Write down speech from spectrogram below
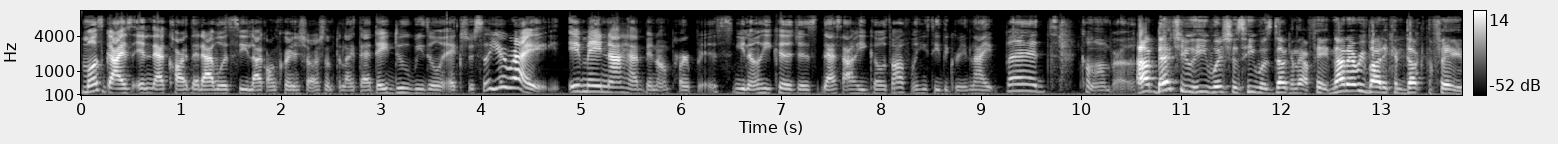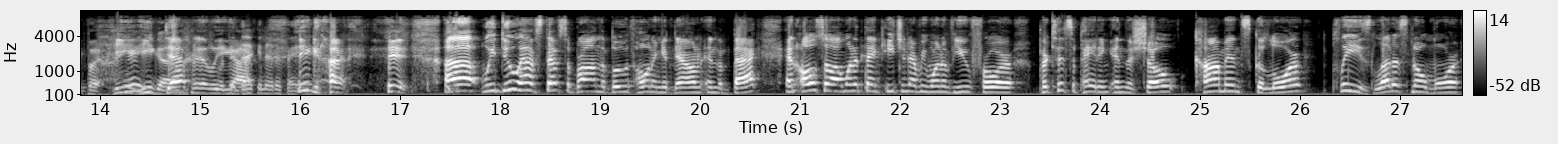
most guys in that car that I would see like on Crenshaw or something like that, they do be doing extra. So you're right. It may not have been on purpose. You know, he could just that's how he goes off when he see the green light. But come on, bro. I bet you he wishes he was ducking that fade. Not everybody can duck the fade, but he, he go, definitely with the got ducking of the fade. he got hit. Uh, we do have Steph Sabra in the booth holding it down in the back. And also I want to thank each and every one of you for participating in the show. Comments galore. Please let us know more.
